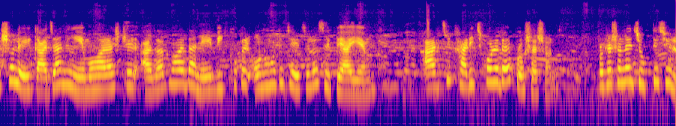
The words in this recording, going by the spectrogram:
আসলে গাজা নিয়ে মহারাষ্ট্রের আজাদ ময়দানে বিক্ষোভের অনুমতি চেয়েছিল সিপিআইএম। আর্জি খারিজ করে দেয় প্রশাসন। প্রশাসনের যুক্তি ছিল,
